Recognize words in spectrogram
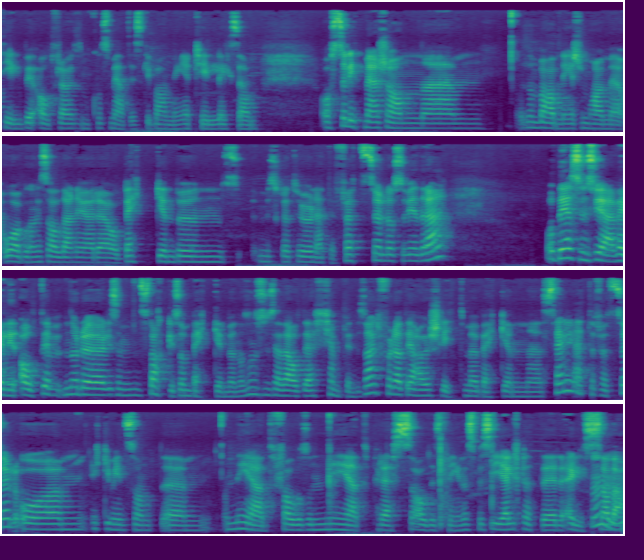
tilby alt fra liksom, kosmetiske behandlinger til liksom også litt mer sånn, eh, sånn behandlinger som har med overgangsalderen å gjøre, og bekkenbunnsmuskulaturen etter fødsel osv. Og det syns jeg er veldig alltid, Når det liksom snakkes om bekkenbunn og sånn, syns jeg det alltid er kjempeinteressant. For jeg har jo slitt med bekken selv etter fødsel, og mm, ikke minst sånt eh, nedfall og sånn nedpress og alle disse tingene. Spesielt etter Elsa, da.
